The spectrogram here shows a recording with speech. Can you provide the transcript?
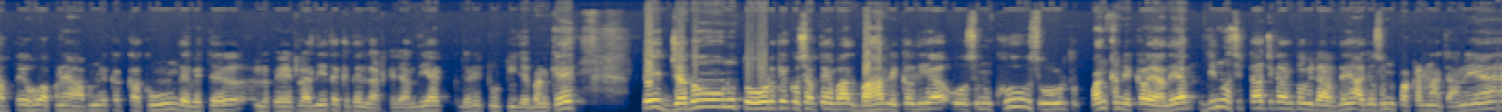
ਹਫ਼ਤੇ ਉਹ ਆਪਣੇ ਆਪ ਨੂੰ ਇੱਕ ਕਕੂਨ ਦੇ ਵਿੱਚ ਲਪੇਟ ਲੈਂਦੀ ਤੇ ਕਿਤੇ ਲਟਕ ਜਾਂਦੀ ਆ, ਜਿਹੜੀ ਟੂਟੀ ਜੇ ਬਣ ਕੇ। ਤੇ ਜਦੋਂ ਉਹਨੂੰ ਤੋੜ ਕੇ ਕੁਝ ਹਫ਼ਤਿਆਂ ਬਾਅਦ ਬਾਹਰ ਨਿਕਲਦੀ ਆ ਉਸ ਨੂੰ ਖੂਬਸੂਰਤ ਪੰਖ ਨਿਕਲ ਜਾਂਦੇ ਆ, ਜਿਹਨੂੰ ਅਸੀਂ ਟੱਚ ਕਰਨ ਤੋਂ ਵੀ ਡਰਦੇ ਆ ਅੱਜ ਉਸ ਨੂੰ ਪਕੜਨਾ ਚਾਹੁੰਦੇ ਆ,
